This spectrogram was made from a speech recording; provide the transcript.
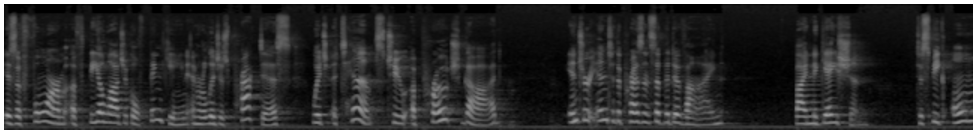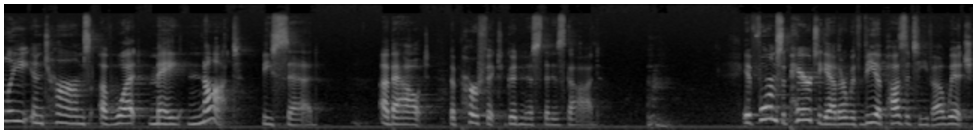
is a form of theological thinking and religious practice which attempts to approach God, enter into the presence of the divine by negation, to speak only in terms of what may not be said about the perfect goodness that is God. It forms a pair together with via positiva, which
